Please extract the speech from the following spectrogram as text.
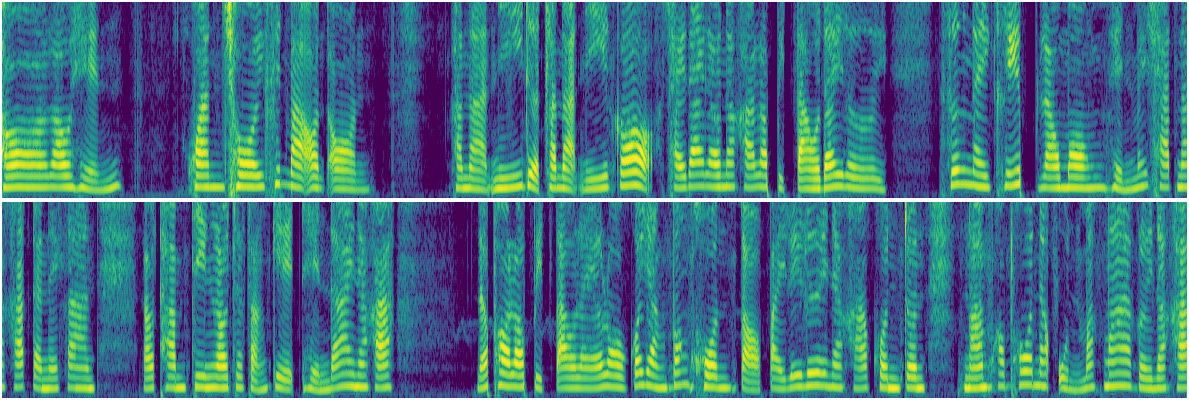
พอเราเห็นควันโชยขึ้นมาอ่อนๆ ขนาดนี้เดือดขนาดนี้ก็ใช้ได้แล้วนะคะ เราปิดเตาได้เลย ซึ่งในคลิปเรามองเห็นไม่ชัดนะคะ แต่ในการเราทำจริงเราจะสังเกตเห็นได้นะคะ แล้วพอเราปิดเตาแล้วเราก็ยังต้องคนต่อไปเรื่อยๆนะคะ คนจนน้ำข้าวโพดนะอุ่นมากๆเลยนะคะ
